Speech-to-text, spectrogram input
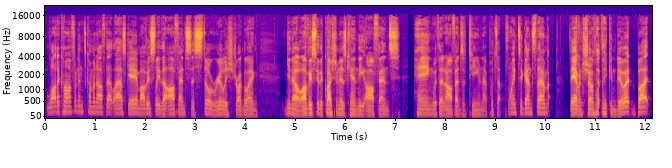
a lot of confidence coming off that last game. Obviously, the offense is still really struggling. You know, obviously, the question is can the offense hang with an offensive team that puts up points against them? They haven't shown that they can do it, but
